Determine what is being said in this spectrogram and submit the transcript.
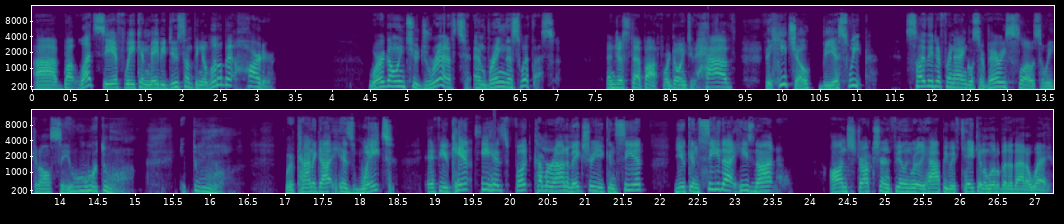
Uh, but let's see if we can maybe do something a little bit harder. We're going to drift and bring this with us and just step off. We're going to have the Hicho be a sweep. Slightly different angles are very slow so we can all see. We've kind of got his weight. If you can't see his foot, come around and make sure you can see it. You can see that he's not on structure and feeling really happy. We've taken a little bit of that away.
